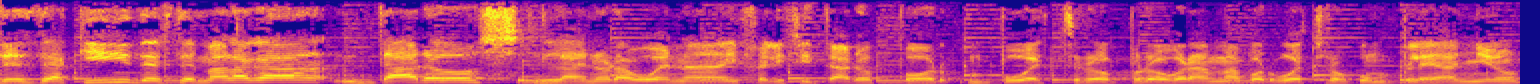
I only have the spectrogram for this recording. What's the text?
Desde aquí, desde Málaga, daros la enhorabuena y felicitaros por vuestro programa, por vuestro cumpleaños,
